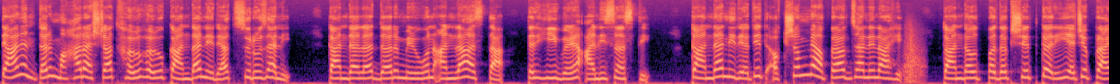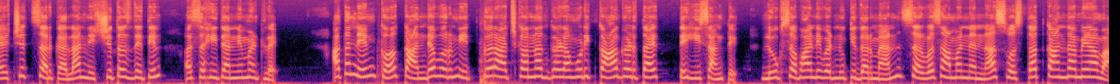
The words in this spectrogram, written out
त्यानंतर महाराष्ट्रात हळूहळू कांदा निर्यात सुरू झाली. कांद्याला दर मिळवून आणला असता तर ही वेळ आलीच नसती. कांदा निर्यातीत अक्षम्य अपराध झालेला आहे. कांदा उत्पादक शेतकरी याचे प्रायश्चित सरकारला निश्चितच देतील असंही त्यांनी म्हटलंय. आता नेमकं कांद्यावरून इतकं राजकारणात घडामोडी का घडतायत तेही सांगते. लोकसभा निवडणुकीदरम्यान सर्वसामान्यांना स्वस्तात कांदा मिळावा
